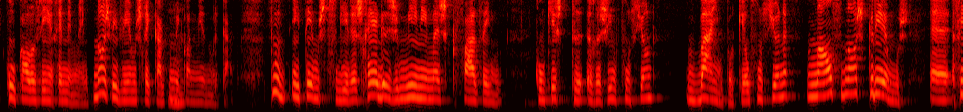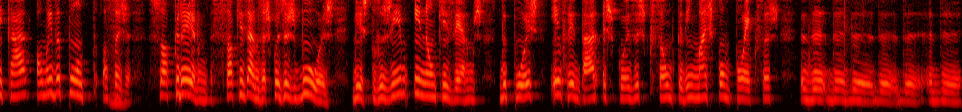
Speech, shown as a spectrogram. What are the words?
e colocá-las em arrendamento. Nós vivemos, Ricardo, numa uhum. economia de mercado e temos de seguir as regras mínimas que fazem com que este regime funcione bem, porque ele funciona mal se nós queremos uh, ficar ao meio da ponte, ou seja, só querermos, só quisermos as coisas boas deste regime e não quisermos depois enfrentar as coisas que são um bocadinho mais complexas de, de, de,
